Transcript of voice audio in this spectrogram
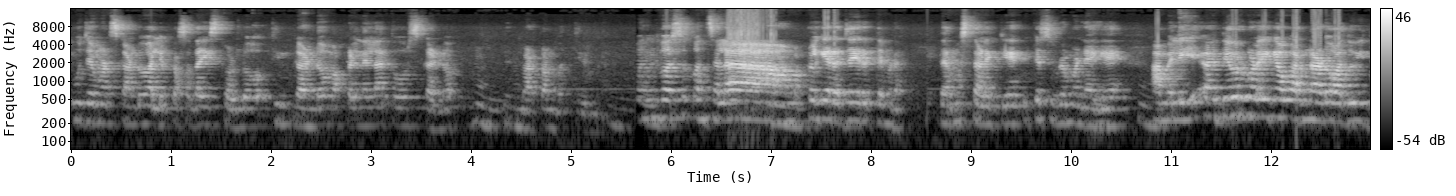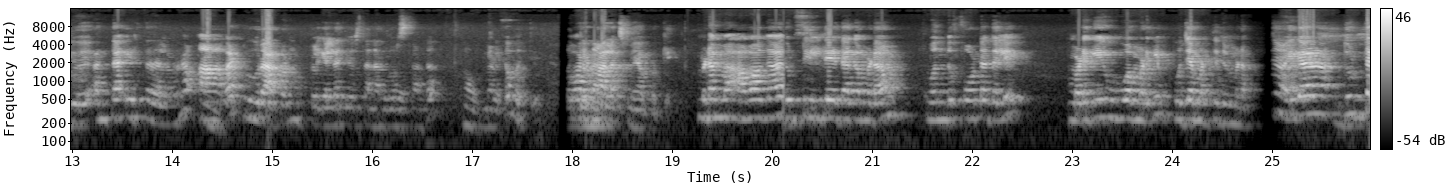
ಪೂಜೆ ಮಾಡಿಸ್ಕೊಂಡು ಅಲ್ಲಿ ಪ್ರಸಾದ ಇಸ್ಕೊಂಡು ತಿನ್ಕೊಂಡು ಮಕ್ಕಳನ್ನೆಲ್ಲ ತೋರಿಸ್ಕೊಂಡು ಇದ್ ಮಾಡ್ಕೊಂಡ್ ಬರ್ತೀವಿ ಮೇಡಮ್. ಒಂದ್ ವರ್ಷಕ್ಕೊಂದ್ಸಲ ಮಕ್ಕಳಿಗೆ ರಜೆ ಇರುತ್ತೆ ಮೇಡಮ್. ಧರ್ಮಸ್ಥಳಕ್ಕೆ ಕುಕ್ಕೆ ಸುಬ್ರಹ್ಮಣ್ಯಗೆ ಆಮೇಲೆ ದೇವ್ರಗಳಿಗೆ ಹೊರನಾಡು ಅದು ಇದು ಅಂತ ಇರ್ತದಲ್ಲ ಮೇಡಮ್ ಆಗ ಟೂರ್ ಹಾಕೊಂಡು ಮಕ್ಕಳಿಗೆಲ್ಲ ದೇವಸ್ಥಾನ ತೋರಿಸ್ಕೊಂಡು ಬರ್ತೀವಿ ಮಹಾಲಕ್ಷ್ಮಿ ಹಬ್ಬಕ್ಕೆ. ಮೇಡಮ್ ಅವಾಗ ದುಡ್ಡು ಇಲ್ಲದೆ ಇದ್ದಾಗ ಮೇಡಮ್ ಒಂದು ಫೋಟೋದಲ್ಲಿ ಮಡಗಿ ಹೂವ ಮಡಗಿ ಪೂಜೆ ಮಾಡ್ತಿದ್ವಿ ಮೇಡಮ್ ಈಗ ದುಡ್ಡು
